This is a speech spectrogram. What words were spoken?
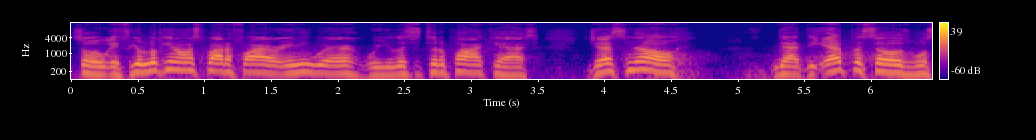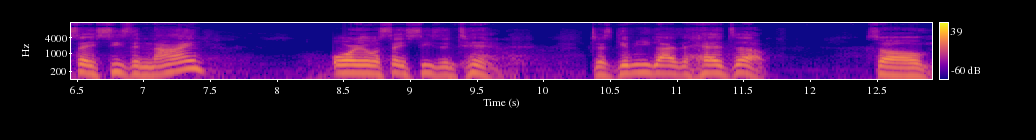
So if you're looking on Spotify or anywhere where you listen to the podcast, just know that the episodes will say season nine or it will say season 10. Just giving you guys a heads up. So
